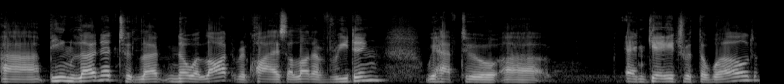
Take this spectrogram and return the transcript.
uh, being learned to learn know a lot requires a lot of reading. We have to uh, engage with the world.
